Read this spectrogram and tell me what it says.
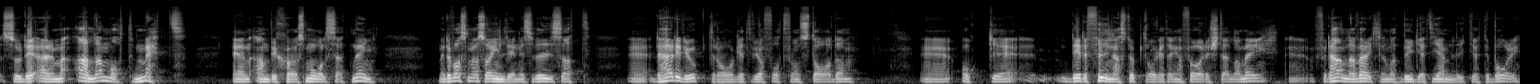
Så det är med alla mått mätt en ambitiös målsättning. Men det var som jag sa inledningsvis att det här är det uppdraget vi har fått från staden. Eh, och eh, det är det finaste uppdraget jag kan föreställa mig. Eh, för det handlar verkligen om att bygga ett jämlikt Göteborg.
